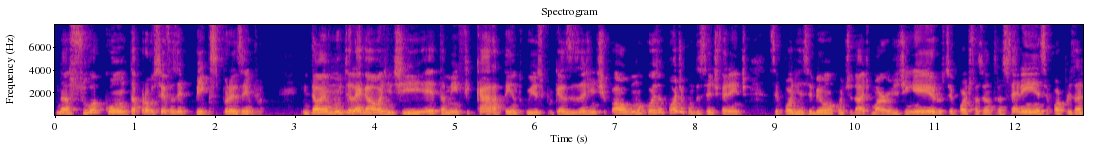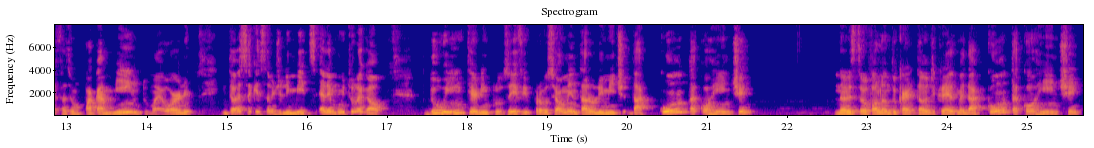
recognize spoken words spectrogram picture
na sua conta para você fazer Pix, por exemplo. Então é muito legal a gente é, também ficar atento com isso, porque às vezes a gente alguma coisa pode acontecer diferente. Você pode receber uma quantidade maior de dinheiro, você pode fazer uma transferência, pode precisar de fazer um pagamento maior, né? Então essa questão de limites, ela é muito legal. Do Inter, inclusive, para você aumentar o limite da conta corrente, não estou falando do cartão de crédito, mas da conta corrente.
